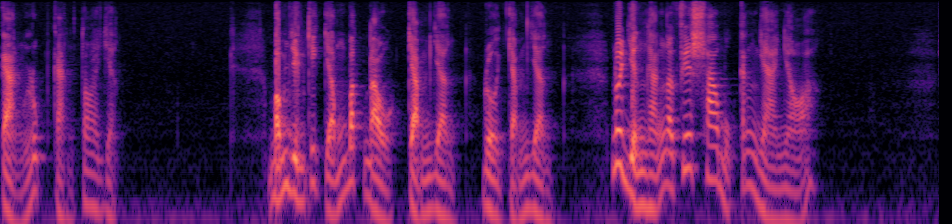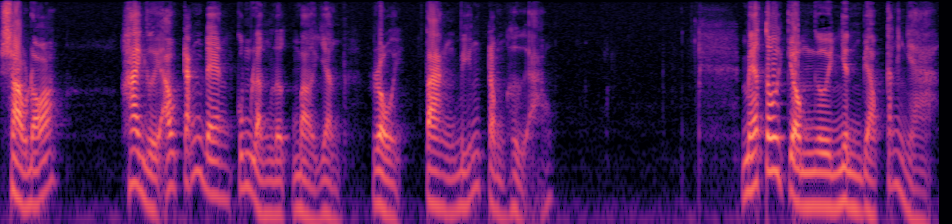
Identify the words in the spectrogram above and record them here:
càng lúc càng to dần. Bỗng dưng chiếc võng bắt đầu chậm dần rồi chậm dần. Nó dừng hẳn ở phía sau một căn nhà nhỏ. Sau đó, hai người áo trắng đen cũng lần lượt mờ dần rồi tan biến trong hư ảo. Mẹ tôi chồm người nhìn vào căn nhà.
